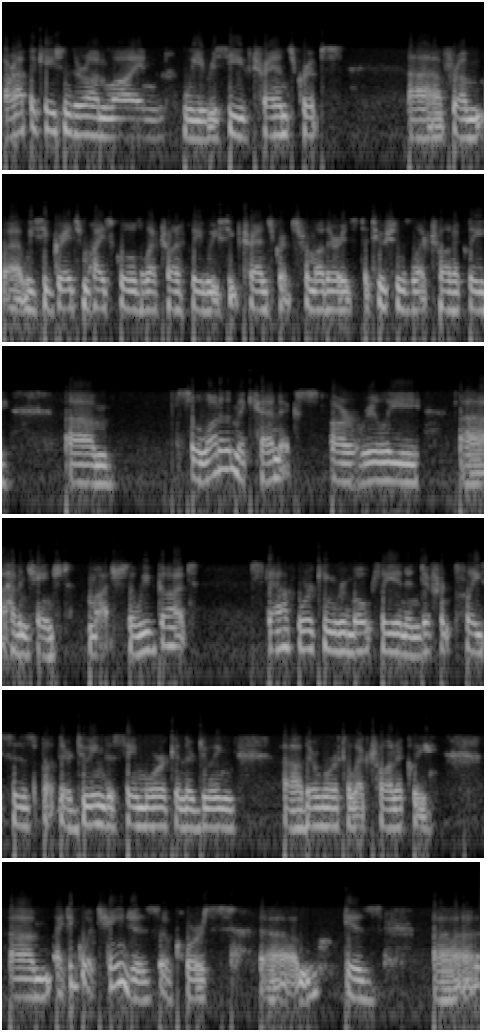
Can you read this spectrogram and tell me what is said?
our applications are online. We receive transcripts uh, from, uh, we receive grades from high schools electronically. We receive transcripts from other institutions electronically. Um, so a lot of the mechanics are really uh, haven't changed much. So we've got staff working remotely and in different places, but they're doing the same work and they're doing uh, their work electronically. Um, I think what changes, of course, um, is uh,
